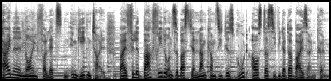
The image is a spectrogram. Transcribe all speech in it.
keine neuen Verletzten. Im Gegenteil, bei Philipp Bargfrede und Sebastian Langkamp sieht es gut aus, dass sie wieder dabei sein können.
